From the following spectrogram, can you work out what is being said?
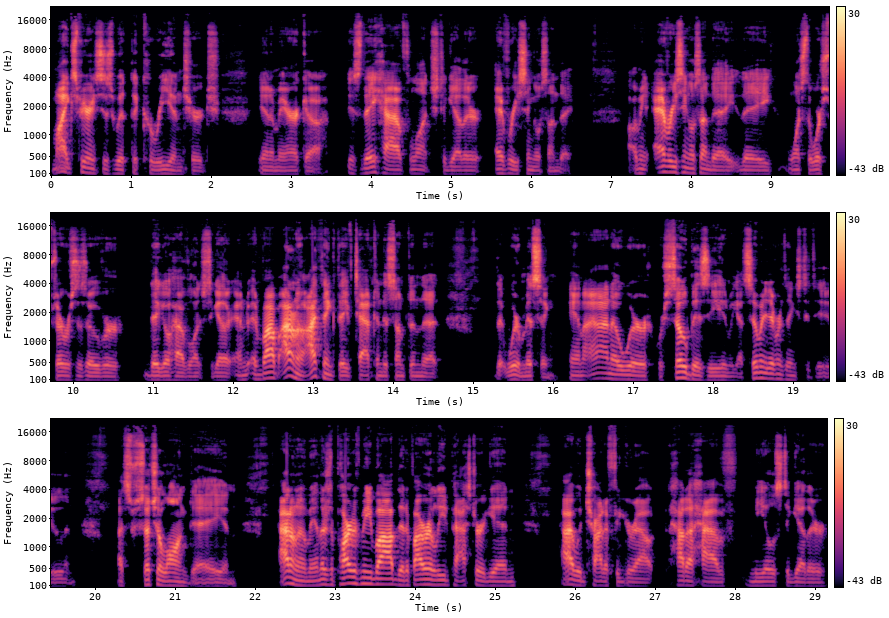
my experiences with the Korean church in America. Is they have lunch together every single Sunday. I mean, every single Sunday they once the worship service is over, they go have lunch together. And and Bob, I don't know. I think they've tapped into something that that we're missing. And I know we're we're so busy and we got so many different things to do, and that's such a long day. And I don't know, man. There's a part of me, Bob, that if I were a lead pastor again, I would try to figure out how to have meals together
